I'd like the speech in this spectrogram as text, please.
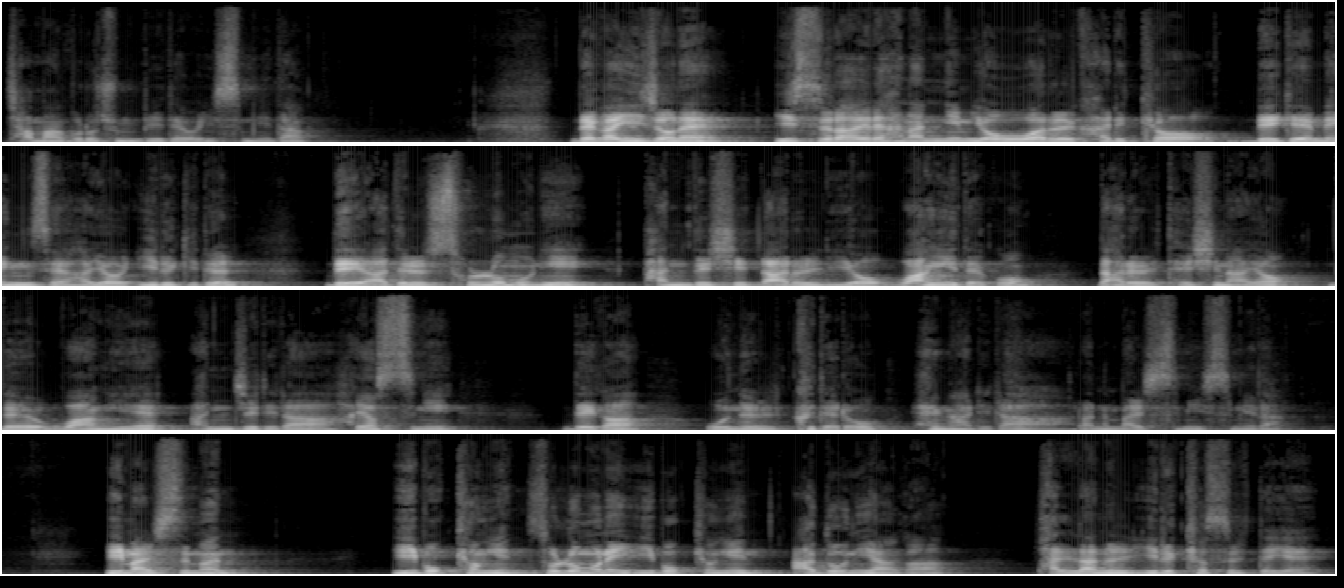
자막으로 준비되어 있습니다. 내가 이전에 이스라엘의 하나님 여호와를 가리켜 내게 맹세하여 이르기를 내 아들 솔로몬이 반드시 나를 이어 왕이 되고 나를 대신하여 내 왕위에 앉으리라 하였으니 내가 오늘 그대로 행하리라 라는 말씀이 있습니다. 이 말씀은 이복형인 솔로몬의 이복형인 아도니아가 반란을 일으켰을 때에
